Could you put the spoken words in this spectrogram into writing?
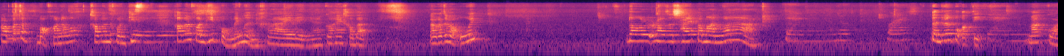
เราก็จะบอกเขานะว่าเขาเป็นคนพิเศษเขาเป็นคนที่ผมไม่เหมือนใครอะไรอย่างเงี้ย ก็ให้เขาแบบ เราก็จะบอกอุ้ย เราเราจะใช้ประมาณว่า เป็นเรื่องปกติมากกว่า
